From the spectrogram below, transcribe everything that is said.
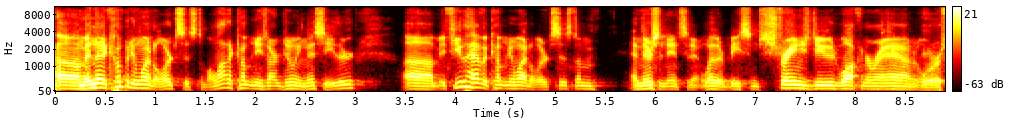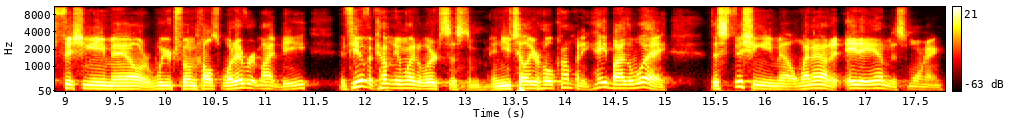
Um, and then a company-wide alert system. A lot of companies aren't doing this either. Um, if you have a company-wide alert system and there's an incident, whether it be some strange dude walking around or a phishing email or weird phone calls, whatever it might be, if you have a company-wide alert system and you tell your whole company, hey, by the way, this phishing email went out at 8 a.m. this morning.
